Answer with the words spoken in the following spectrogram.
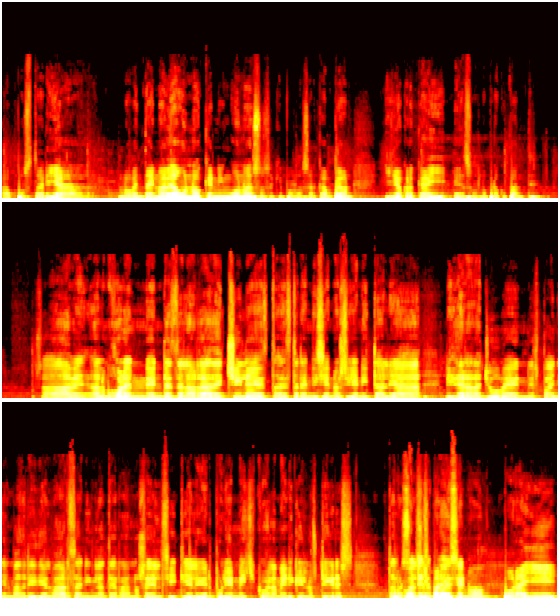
apostaría 99 a 1 que ninguno de esos equipos va a ser campeón. Y yo creo que ahí eso es lo preocupante. O sea, a, ver, a lo mejor en, en- desde la red de Chile est- estarían diciendo sí, en Italia lidera la Juve, en España el Madrid y el Barça, en Inglaterra, no sé, el City, el Liverpool y en México el América y los Tigres. Tal Pues cual así se parece, decir. ¿no? Por ahí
